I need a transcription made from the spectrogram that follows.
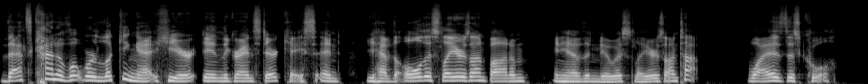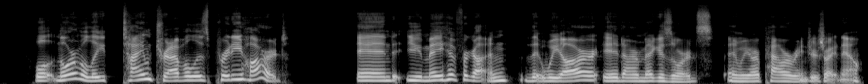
that's kind of what we're looking at here in the grand staircase. And you have the oldest layers on bottom and you have the newest layers on top. Why is this cool? Well, normally time travel is pretty hard. And you may have forgotten that we are in our Megazords and we are Power Rangers right now.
